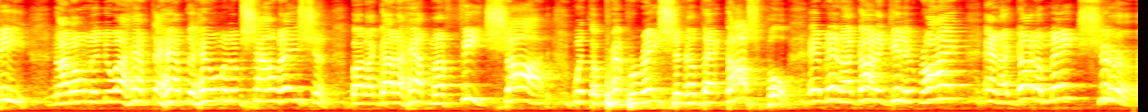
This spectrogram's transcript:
feet. Not only do I have to have the helmet of salvation, but I got to have my feet shod with the preparation of that gospel. Amen. I got to get it right and I got to make sure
